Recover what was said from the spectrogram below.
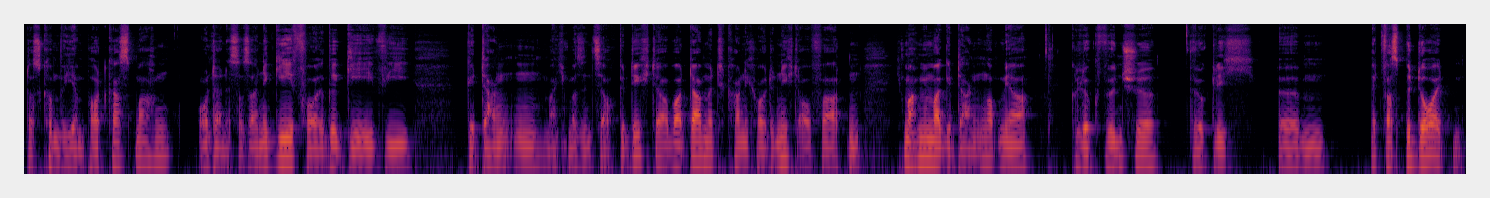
Das können wir hier im Podcast machen. Und dann ist das eine G-Folge. G wie Gedanken. Manchmal sind es ja auch Gedichte, aber damit kann ich heute nicht aufwarten. Ich mache mir mal Gedanken, ob mir Glückwünsche wirklich ähm, etwas bedeuten.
